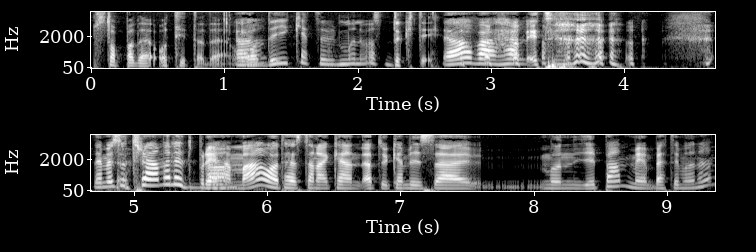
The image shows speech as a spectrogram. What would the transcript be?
stoppade och tittade. Ja. Och det gick jättebra. var så duktig. Ja, vad härligt. Nej, men så träna lite på det Ja. hemma och att, hästarna kan, att du kan visa mungipan med bett i munnen.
